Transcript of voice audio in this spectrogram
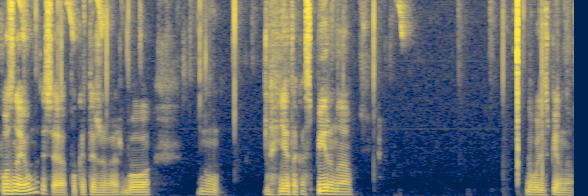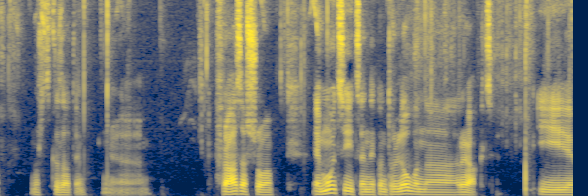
познайомитися, поки ти живеш. Бо ну, є така спірна, доволі спірна, можна сказати, е, фраза, що емоції це неконтрольована реакція. І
